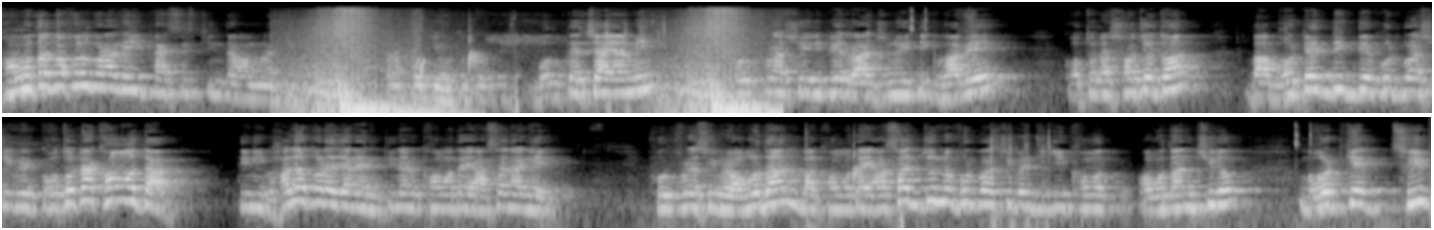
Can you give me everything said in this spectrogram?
ক্ষমতা দখল করার এই ফ্যাসিস্ট চিন্তা ভাবনা তারা প্রতিহত করবে। বলতে চাই আমি, ফুরফুরা শরীফের রাজনৈতিকভাবে কতটা সচেতন বা ভোটের দিক দিয়ে ফুরফুরা শরীফের কতটা ক্ষমতা, তিনি ভালো করে জানেন তিনার ক্ষমতায় আসার আগে ফুরফুরা শিবের অবদান বা ক্ষমতায় আসার জন্য ফুরফুরা শিবের কি কি অবদান ছিল, ভোটকে সুইপ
